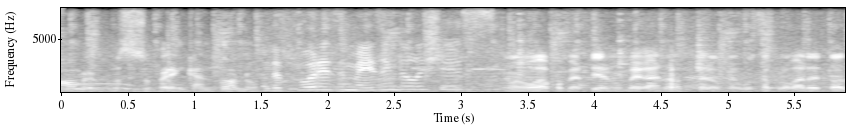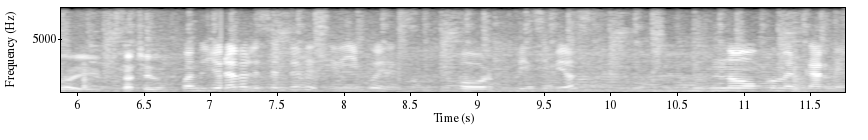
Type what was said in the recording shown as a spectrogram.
No, hombre, nos súper encantó, ¿no? The food is amazing, delicious. No me voy a convertir en un vegano, pero me gusta probar de todo y está chido. Cuando yo era adolescente decidí, pues, por principios, no comer carne.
